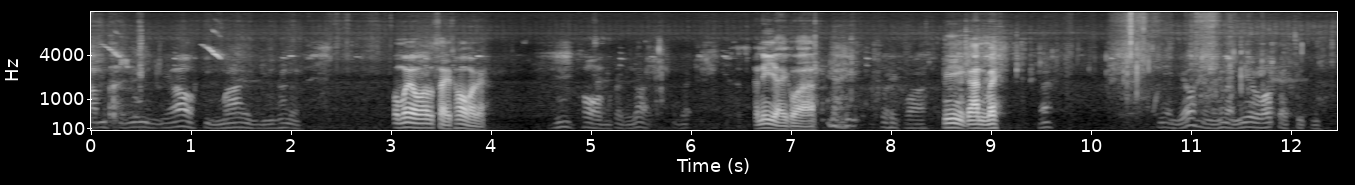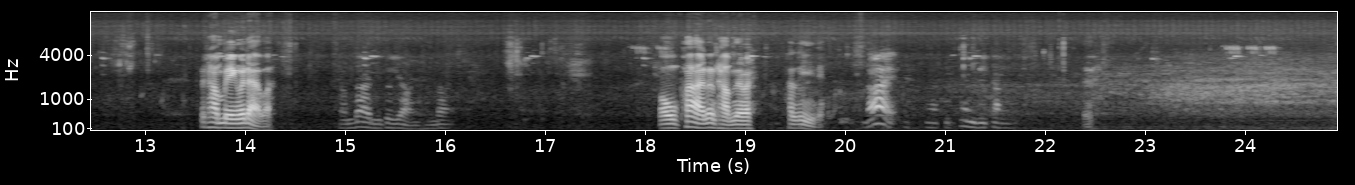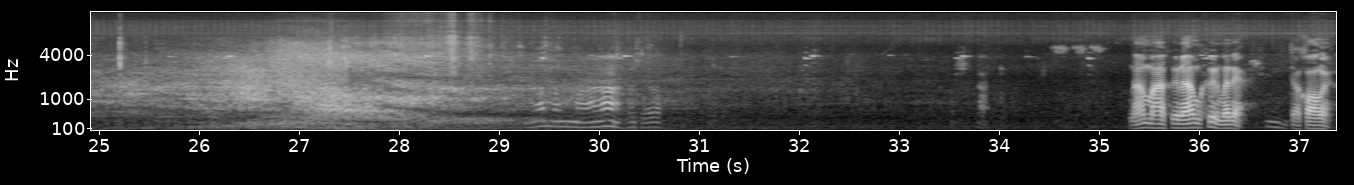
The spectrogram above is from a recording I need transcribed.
ามนเป็นลุงเดียวกิ่งไม้อยู่นั่นเลยเขาไม่เอาใส่ท่อเนี่ยทอมนใส่ได้อันนี้ใหญ่กว่า ใหญ่ใหญ่กว่ามีอีกอันไหมเนี่ยเดี๋ยวเห็นขนาดนี้ร้อยแปดสิบไปทำเองไม่ได้ปะทำได้มีตัวอย่างทำได้ เอาผ้านั่นทำได้ไหมผ้าลี่เนี่ย ได้งานติดพุ่งดีจังน้ำมันมาเข้าใจป่ะ น้ำมาคือน้ำขึ้นมาเนี่ยอืมจากคลองอะ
